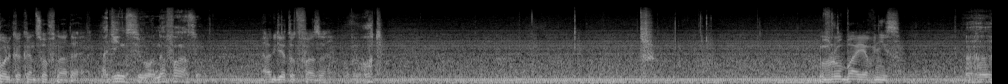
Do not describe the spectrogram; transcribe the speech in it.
Сколько концов надо? Один всего, на фазу. А где тут фаза? Вот. Врубая вниз. Ага.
